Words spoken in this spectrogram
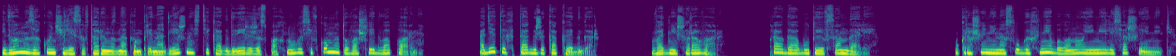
Едва мы закончили со вторым знаком принадлежности, как дверь распахнулась, и в комнату вошли два парня, одетых так же, как Эдгар, в одни шаровары, правда, обутые в сандалии. Украшений на слугах не было, но имелись ошейники,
